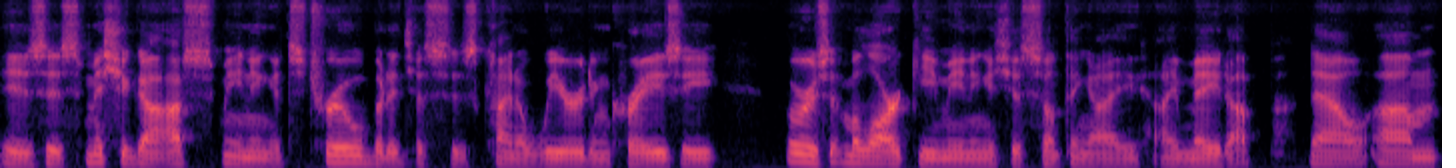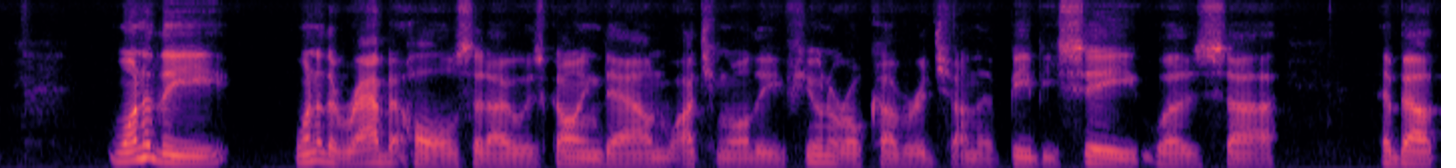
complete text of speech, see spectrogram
is this Mishegoss, meaning it's true, but it just is kind of weird and crazy, or is it malarkey, meaning it's just something I, I made up? Now, um, one of the one of the rabbit holes that I was going down watching all the funeral coverage on the BBC was uh, about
